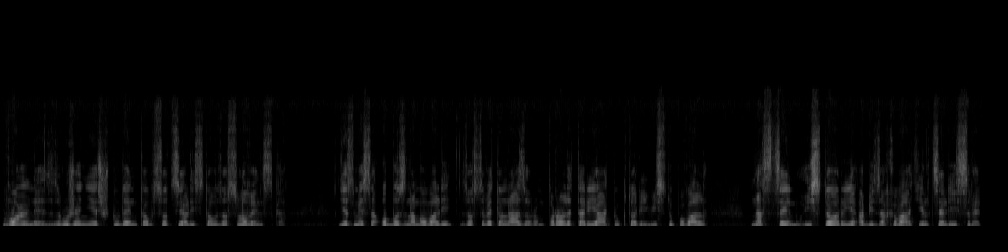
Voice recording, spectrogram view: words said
voľné združenie študentov socialistov zo Slovenska, kde sme sa oboznamovali so svetonázorom proletariátu, ktorý vystupoval na scénu histórie, aby zachvátil celý svet.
